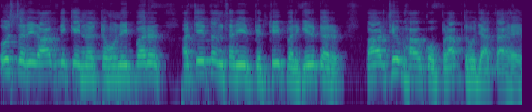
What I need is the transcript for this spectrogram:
उस शरीराग्नि के नष्ट होने पर अचेतन शरीर पृथ्वी पर गिरकर पार्थिव भाव को प्राप्त हो जाता है,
